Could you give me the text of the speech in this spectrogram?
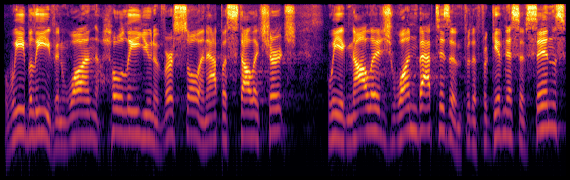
We believe in one holy, universal, and apostolic church. We acknowledge one baptism for the forgiveness of sins.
